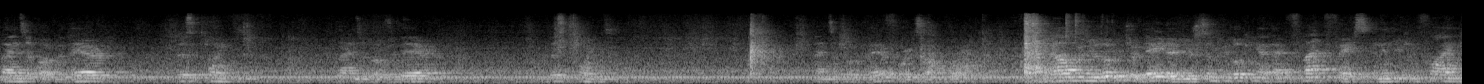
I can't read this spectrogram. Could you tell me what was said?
lands up over there, this point lands up over there, this point lands up over there, for example. Now, when you look at your data, you're simply looking at that flat face, and then you can find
